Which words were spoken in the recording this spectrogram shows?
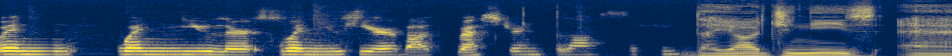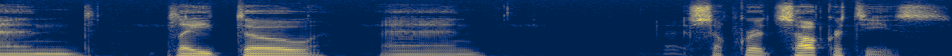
when when you learn when you hear about Western philosophy? Diogenes and Plato and Socrates.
